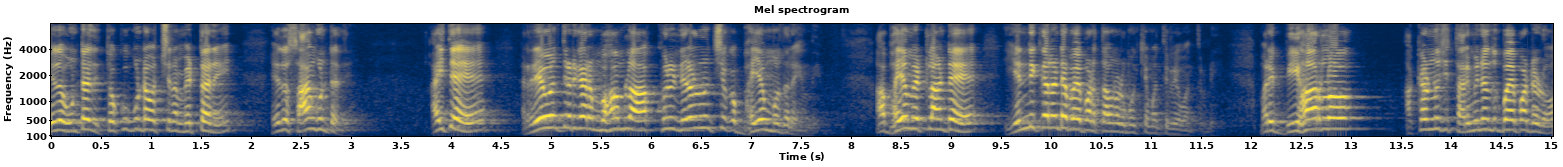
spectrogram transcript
ఏదో ఉంటుంది తొక్కుకుంటా వచ్చిన మెట్టని ఏదో సాంగ్ ఉంటుంది. అయితే రేవంత్ రెడ్డి గారి మొహంలో కొన్ని నెలల నుంచి ఒక భయం మొదలైంది. ఆ భయం ఎట్లా అంటే ఎన్నికలంటే భయపడతా ఉన్నాడు ముఖ్యమంత్రి రేవంత్ రెడ్డి. మరి బీహార్లో అక్కడి నుంచి తరిమినందుకు భయపడ్డాడో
